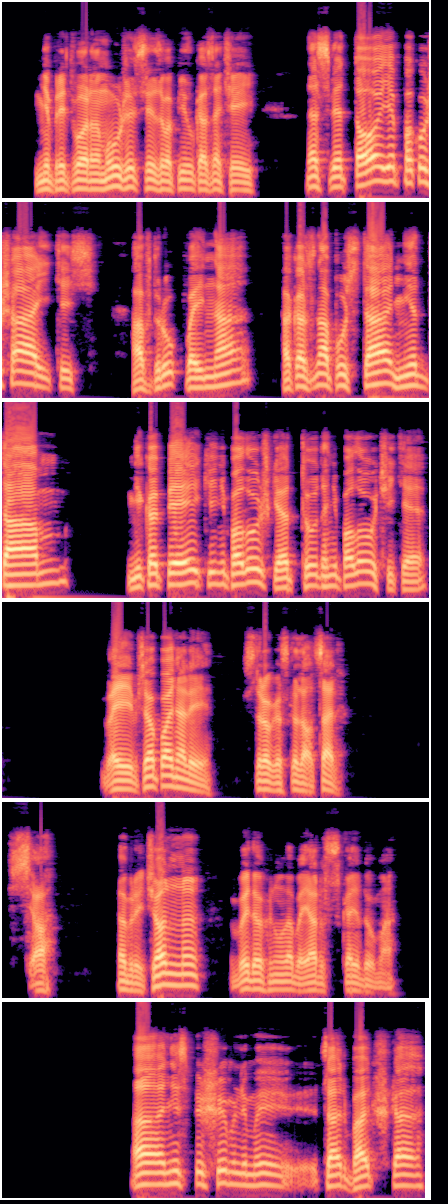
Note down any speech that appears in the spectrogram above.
— в непритворном ужасе завопил казначей. — На святое покушайтесь. А вдруг война, а казна пуста, не дам. Ни копейки, ни полушки оттуда не получите. — Вы все поняли? — строго сказал царь. — Все. Обреченно выдохнула Боярская дума. — А не спешим ли мы, царь-батюшка?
